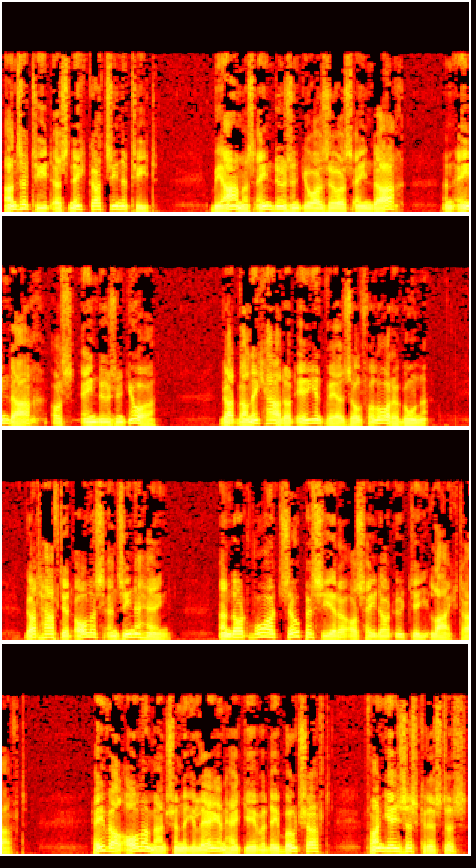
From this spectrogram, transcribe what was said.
Onze tijd is niet God zijn tijd. Bij ons een duizend jaar zoals een dag, en een dag als een duizend jaar. God wil niet hebben dat irgendwer zal verloren gaan. God heeft dit alles in zijn hang, en dat wordt zo passeren als hij dat uitgelegd heeft. Hij wil alle mensen de gelegenheid geven de boodschap van Jezus Christus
